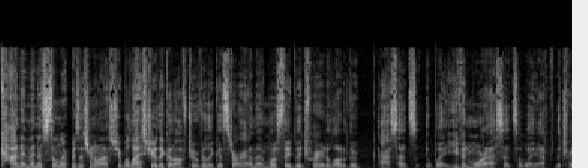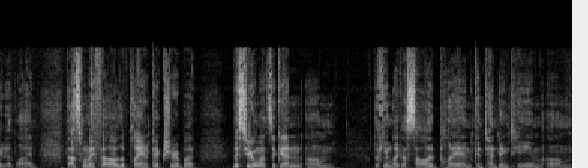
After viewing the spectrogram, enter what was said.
Kind of in a similar position to last year. But last year they got off to a really good start, and then once they, they traded a lot of their assets away, even more assets away after the trade deadline, that's when they fell out of the play-in picture. But this year, once again, um, looking like a solid play and contending team. Um,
